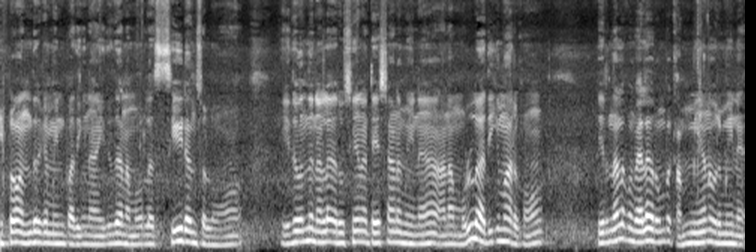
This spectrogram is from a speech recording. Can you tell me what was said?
இப்போ வந்திருக்க மீன் பார்த்தீங்கன்னா இதுதான் நம்ம ஊரில் சீடன்னு சொல்லுவோம். இது வந்து நல்ல ருசியான டேஸ்டான மீன். ஆனால் முள் அதிகமாக இருக்கும். இருந்தாலும் விலை ரொம்ப கம்மியான ஒரு மீன்.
